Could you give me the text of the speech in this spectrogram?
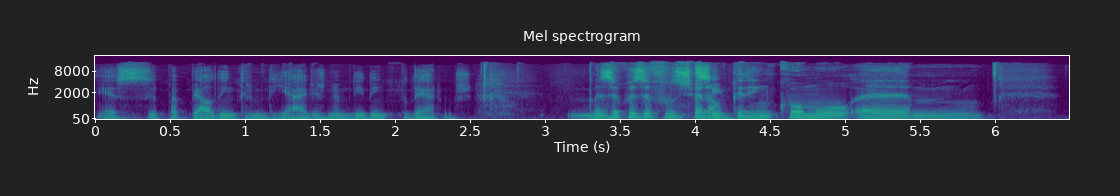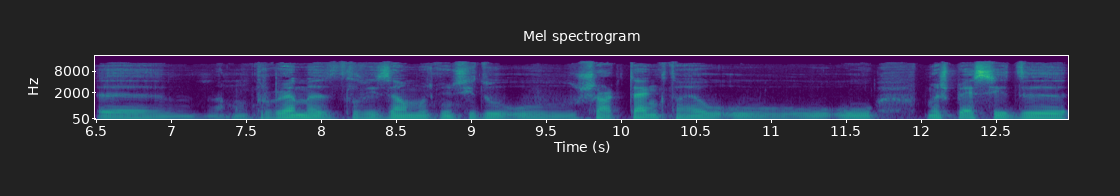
esse papel de intermediários na medida em que pudermos. Mas a coisa funciona Sim. um bocadinho como. Um uh, um programa de televisão muito conhecido, o Shark Tank, não é? O, o, o, uma espécie de,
